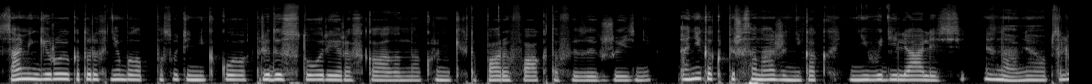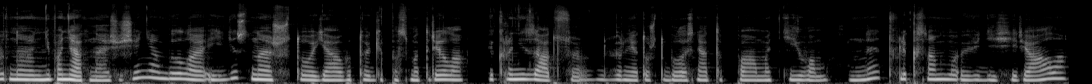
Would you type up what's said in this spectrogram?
Сами герои, которых не было, по сути, никакой предыстории рассказано, кроме каких-то пары фактов из их жизни. Они как персонажи никак не выделялись. Не знаю, у меня абсолютно непонятное ощущение было. Единственное, что я в итоге посмотрела экранизацию, вернее, то, что было снято по мотивам Netflix в виде сериала,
